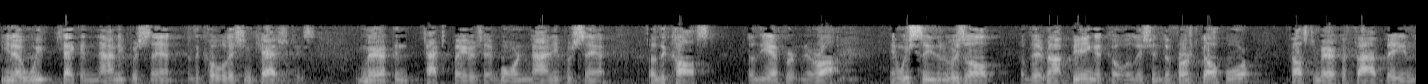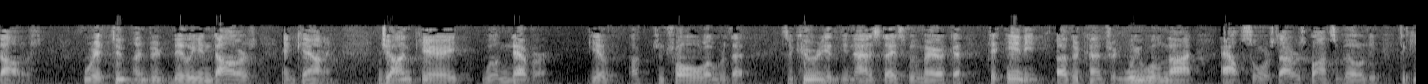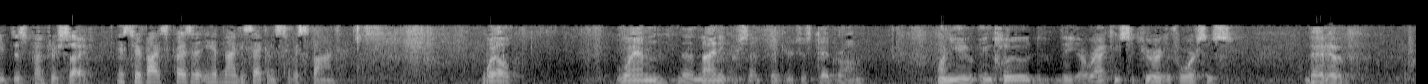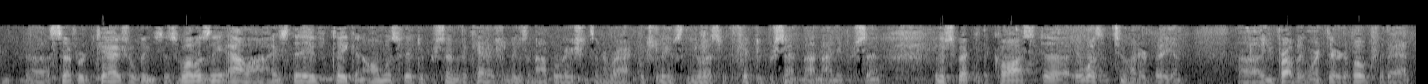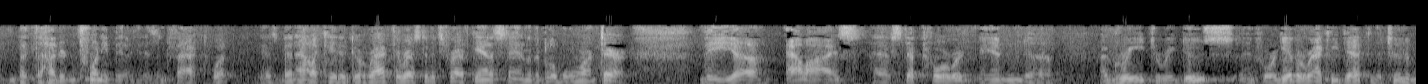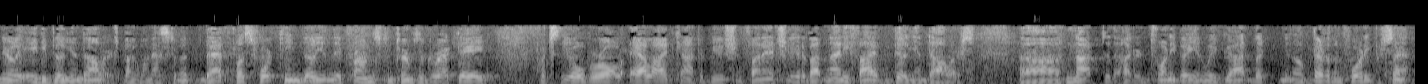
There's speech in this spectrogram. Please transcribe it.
You know, we've taken 90% of the coalition casualties. American taxpayers have borne 90% of the cost of the effort in Iraq. And we see the result of there not being a coalition. The first Gulf War cost America $5 billion. We're at $200 billion and counting. John Kerry will never give control over the security of the United States of America to any other country. We will not outsource our responsibility to keep this country safe. Mr. Vice President, you have 90 seconds to respond. Well, when the 90% figure is just dead wrong, when you include the Iraqi security forces that have uh, suffered casualties, as well as the Allies. They've taken almost 50% of the casualties in operations in Iraq, which leaves the U.S. with 50%, not 90%. With respect to the cost, uh, it wasn't 200 billion. Uh, you probably weren't there to vote for that, but the 120 billion is in fact what has been allocated to Iraq. The rest of it's for Afghanistan and the global war on terror. The uh, Allies have stepped forward and uh, agreed to reduce and forgive Iraqi debt to the tune of nearly $80 billion by one estimate. That plus $14 billion they promised in terms of direct aid puts the overall Allied contribution financially at about $95 billion. Uh, not to the 120 billion we've got, but you know better than 40 percent.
